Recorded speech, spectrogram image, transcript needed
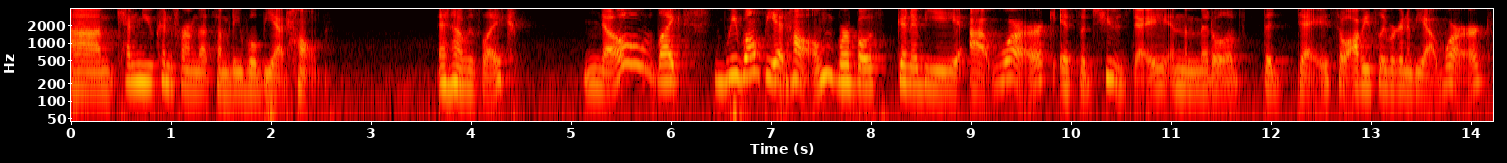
Um, can you confirm that somebody will be at home? And I was like, no, like we won't be at home. We're both going to be at work. It's a Tuesday in the middle of the day. So obviously we're going to be at work.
